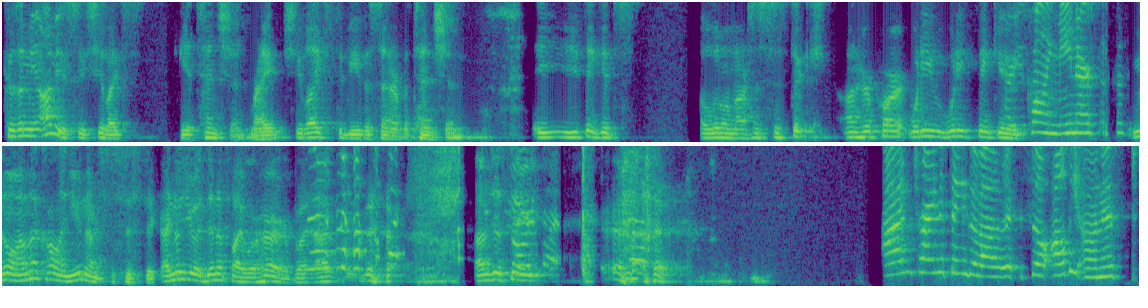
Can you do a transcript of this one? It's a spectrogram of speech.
because I mean, obviously she likes the attention, right? She likes to be the center of attention. You think it's a little narcissistic on her part? What do you What do you think is? Are you calling me narcissistic? No, I'm not calling you narcissistic. I know you identify with her, but I, I'm just saying. I'm trying to think about it. So I'll be honest.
